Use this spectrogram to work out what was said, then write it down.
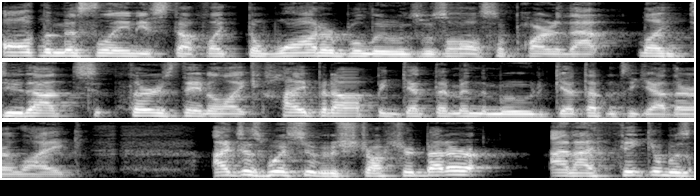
all the miscellaneous stuff, like the water balloons was also part of that. Like do that Thursday to like hype it up and get them in the mood, get them together. Like I just wish it was structured better. And I think it was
